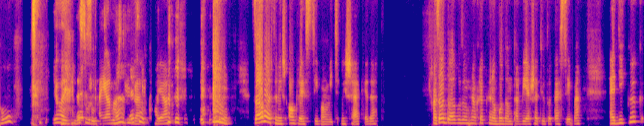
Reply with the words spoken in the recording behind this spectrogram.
oh. Jaj, ne szurkáljál már Ne szurkáljál. Zavartan és agresszívan viselkedett. Az ott dolgozóknak rögtön a Bodomtabi eset jutott eszébe. Egyikük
